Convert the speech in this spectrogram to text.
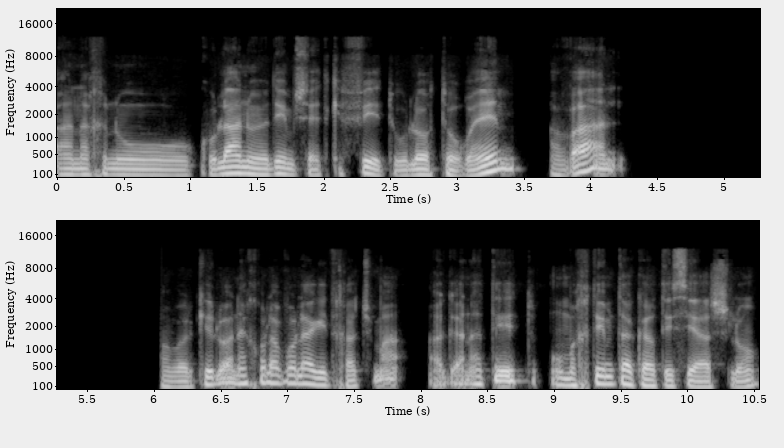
אנחנו כולנו יודעים שהתקפית הוא לא תורם, אבל, אבל כאילו אני יכול לבוא להגיד לך, תשמע, הגנתית, הוא מחתים את הכרטיסייה שלו,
